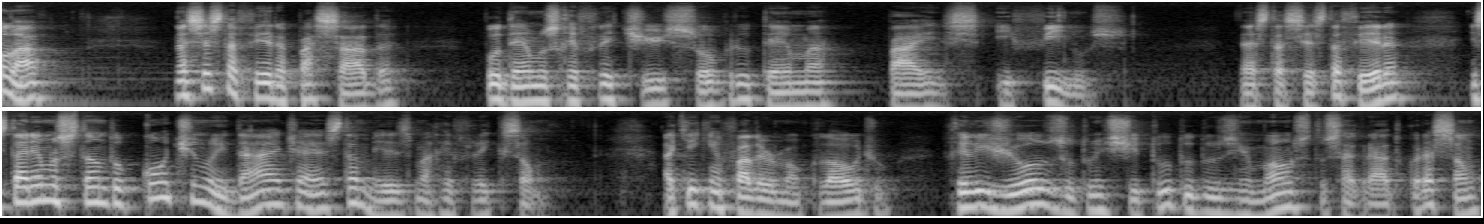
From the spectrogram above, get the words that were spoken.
Olá! Na sexta-feira passada, pudemos refletir sobre o tema Pais e Filhos. Nesta sexta-feira, estaremos dando continuidade a esta mesma reflexão. Aqui quem fala é o irmão Cláudio, religioso do Instituto dos Irmãos do Sagrado Coração,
